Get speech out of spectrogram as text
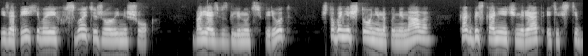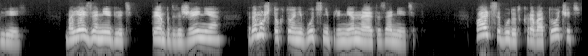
и запихивая их в свой тяжелый мешок, боясь взглянуть вперед, чтобы ничто не напоминало, как бесконечен ряд этих стеблей, боясь замедлить темп движения, потому что кто-нибудь непременно это заметит. Пальцы будут кровоточить,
